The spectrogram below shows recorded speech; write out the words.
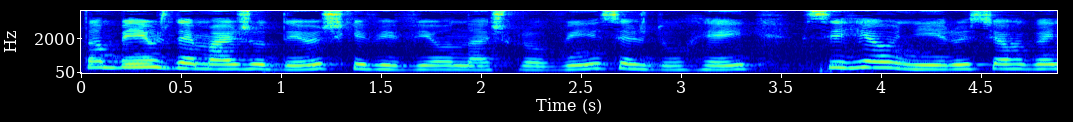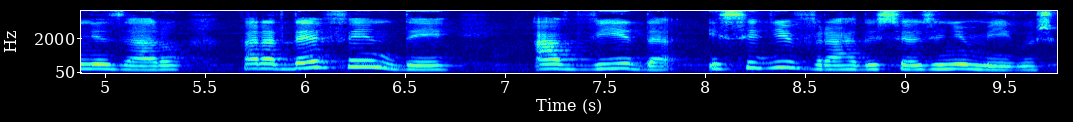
Também os demais judeus que viviam nas províncias do rei se reuniram e se organizaram para defender a vida e se livrar dos seus inimigos.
